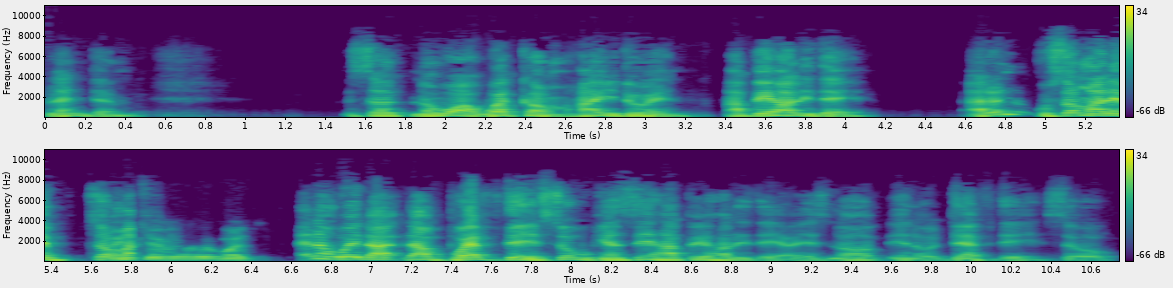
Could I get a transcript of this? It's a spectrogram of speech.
blend them. Mr. Noah, welcome. How you doing? Happy holiday. I don't know. Somebody, somebody. Thank you very much. Anyway, that, that birthday, so we can say happy holiday. It's not, you know, death day. So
